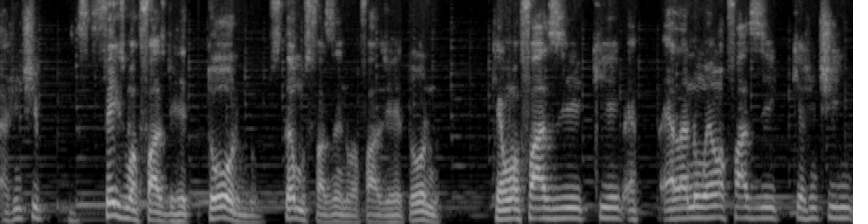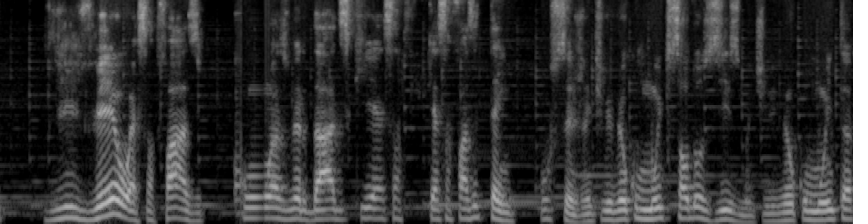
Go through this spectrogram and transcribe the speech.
a gente fez uma fase de retorno, estamos fazendo uma fase de retorno, que é uma fase que é, ela não é uma fase que a gente viveu essa fase com as verdades que essa, que essa fase tem. Ou seja, a gente viveu com muito saudosismo, a gente viveu com muita.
